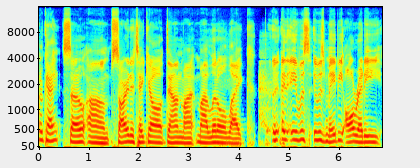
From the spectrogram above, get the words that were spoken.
Okay, so um, sorry to take y'all down my my little like. It, it was it was maybe already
